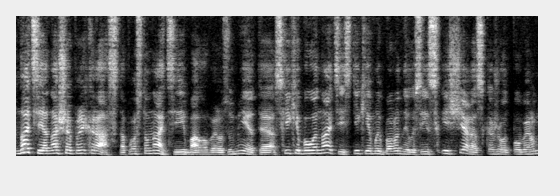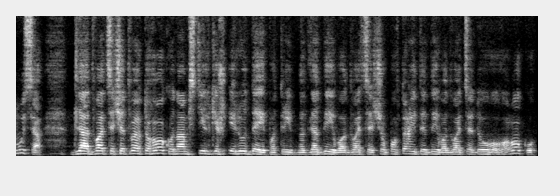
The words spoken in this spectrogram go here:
Нація наша прекрасна, просто нації мало, ви розумієте. Скільки було націй, стільки ми боронилися. І, ще раз скажу, от повернуся. Для 24-го року нам стільки ж і людей потрібно для диво, 20, щоб повторити диво 22-го року,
